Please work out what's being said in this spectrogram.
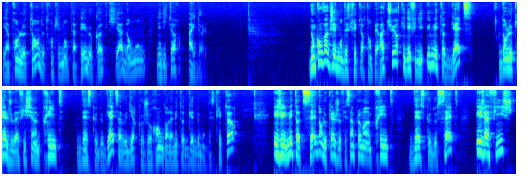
et à prendre le temps de tranquillement taper le code qu'il y a dans mon éditeur idle. Donc on voit que j'ai mon descripteur température qui définit une méthode get dans lequel je vais afficher un print desk de get, ça veut dire que je rentre dans la méthode get de mon descripteur. Et j'ai une méthode set dans laquelle je fais simplement un print desk de set et j'affiche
